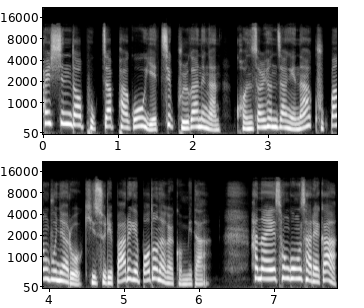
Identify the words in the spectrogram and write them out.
훨씬 더 복잡하고 예측 불가능한 건설 현장이나 국방 분야로 기술이 빠르게 뻗어나갈 겁니다. 하나의 성공 사례가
